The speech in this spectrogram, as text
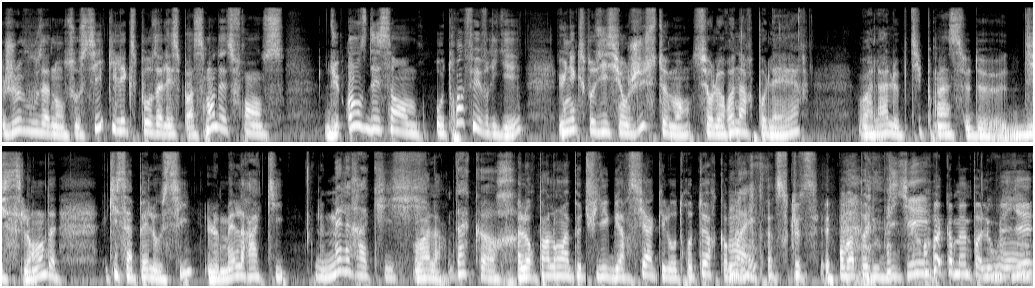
je vous annonce aussi qu'il expose à l'espace Mendes France du 11 décembre au 3 février une exposition justement sur le renard polaire. Voilà le petit prince de d'Islande qui s'appelle aussi le Melraki. Le Melraki. Voilà. D'accord. Alors parlons un peu de Philippe Garcia qui est l'autre auteur quand même Ouais. parce que On va pas l'oublier. on va quand même pas l'oublier.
